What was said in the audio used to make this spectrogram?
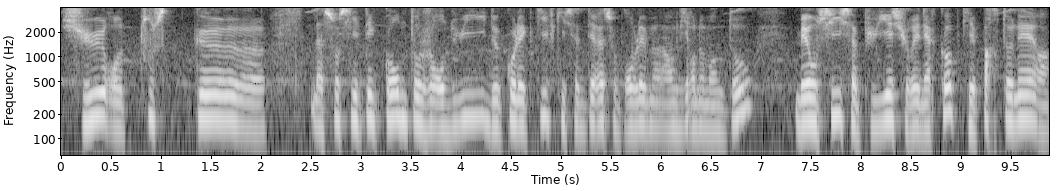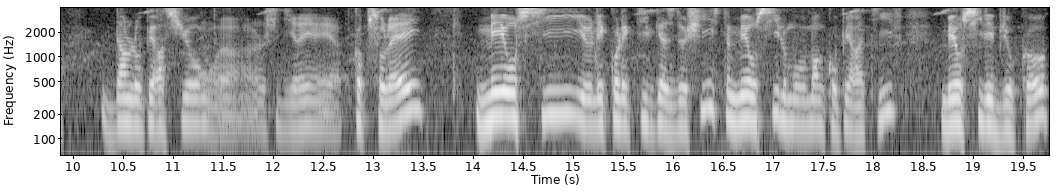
sur tout ce que euh, la société compte aujourd'hui de collectifs qui s'intéressent aux problèmes environnementaux, mais aussi s'appuyer sur Enercop, qui est partenaire dans l'opération, euh, je dirais, COP Soleil, mais aussi euh, les collectifs gaz de schiste, mais aussi le mouvement coopératif, mais aussi les biocop.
